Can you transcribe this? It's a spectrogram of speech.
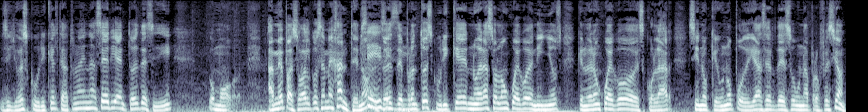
dice, yo descubrí que el teatro era una seria, entonces decidí como a mí me pasó algo semejante, ¿no? Sí, sí, entonces de sí. pronto descubrí que no era solo un juego de niños, que no era un juego escolar, sino que uno podría hacer de eso una profesión.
